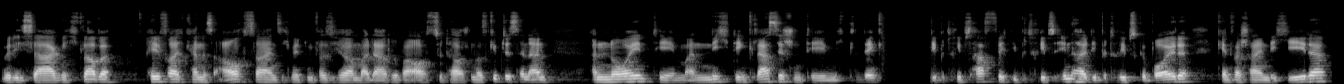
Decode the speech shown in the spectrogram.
würde ich sagen, ich glaube, hilfreich kann es auch sein, sich mit dem Versicherer mal darüber auszutauschen. Was gibt es denn an, an neuen Themen, an nicht den klassischen Themen? Ich denke, die Betriebshaftpflicht, die Betriebsinhalt, die Betriebsgebäude kennt wahrscheinlich jeder.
